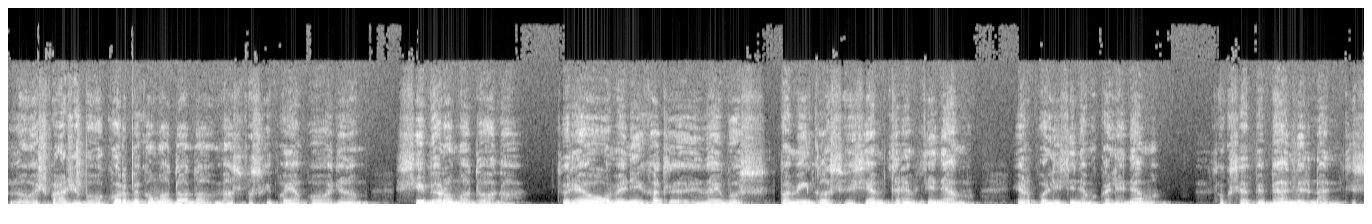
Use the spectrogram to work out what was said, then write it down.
Nu, iš pradžių buvo Korbiko Madona, mes paskui po ją pavadinom Sibiro Madona. Turėjau omeny, kad jinai bus paminklas visiems tremtiniam ir politiniam kaliniam, toks apibendrinantis.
